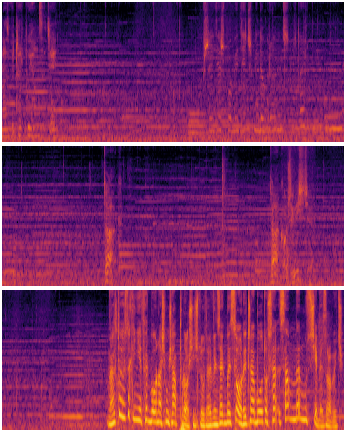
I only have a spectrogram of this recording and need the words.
Nas wyczerpujący dzień. Przyjdziesz powiedzieć mi dobranoc, Luther? Tak. Tak, oczywiście. No ale to jest takie nie fair, bo ona się musiała prosić, Luther, więc jakby sorry, trzeba było to sa samemu z siebie zrobić.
